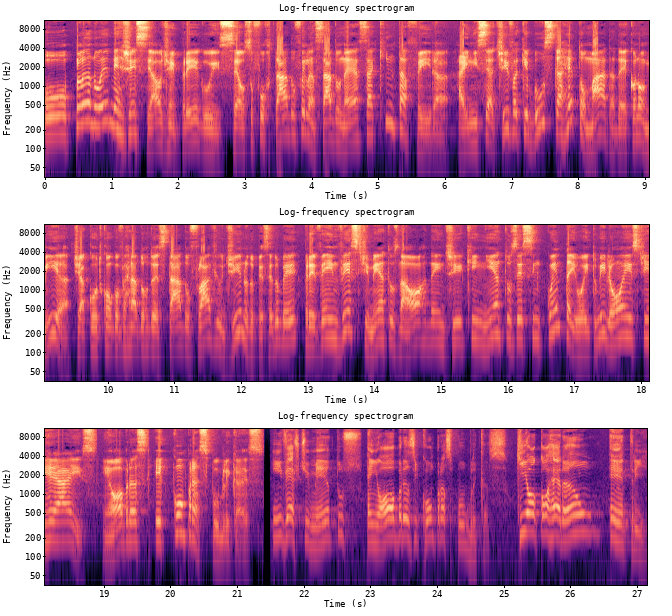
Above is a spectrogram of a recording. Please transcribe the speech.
O Plano Emergencial de Emprego e Celso Furtado foi lançado nesta quinta-feira. A iniciativa que busca a retomada da economia, de acordo com o governador do estado Flávio Dino do PCdoB, prevê investimentos na ordem de 558 milhões de reais em obras e compras públicas. Investimentos em obras e compras públicas que ocorrerão entre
